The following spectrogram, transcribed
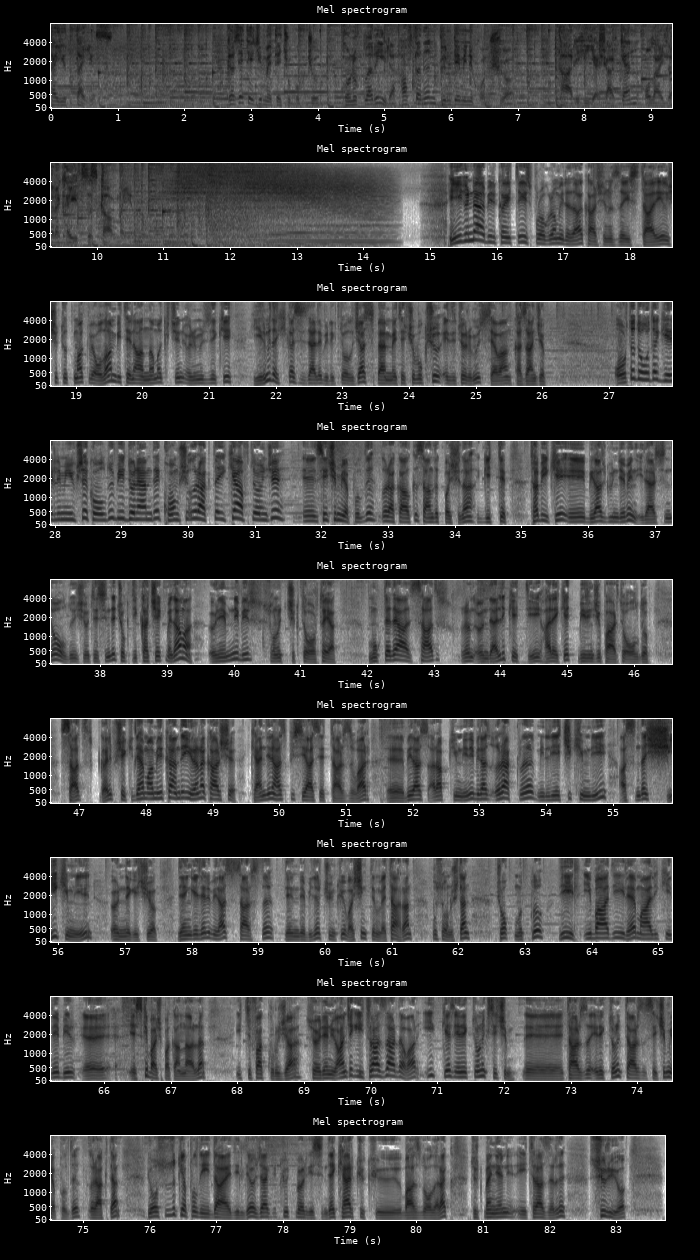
kayıttayız. Gazeteci Mete Çubukçu konuklarıyla haftanın gündemini konuşuyor. Tarihi yaşarken olaylara kayıtsız kalmayın. İyi günler bir kayıttayız programıyla daha karşınızdayız. Tarihe ışık tutmak ve olan biteni anlamak için önümüzdeki 20 dakika sizlerle birlikte olacağız. Ben Mete Çubukçu, editörümüz Sevan Kazancı. Orta Doğu'da gerilimin yüksek olduğu bir dönemde komşu Irak'ta iki hafta önce e, seçim yapıldı. Irak halkı sandık başına gitti. Tabii ki e, biraz gündemin ilerisinde olduğu için ötesinde çok dikkat çekmedi ama önemli bir sonuç çıktı ortaya. Muktede al-Sadr'ın önderlik ettiği hareket birinci parti oldu. Sadr garip şekilde hem Amerika hem de İran'a karşı kendine has bir siyaset tarzı var. Ee, biraz Arap kimliğini biraz Iraklı milliyetçi kimliği aslında Şii kimliğinin önüne geçiyor. Dengeleri biraz sarstı denilebilir çünkü Washington ve Tahran bu sonuçtan çok mutlu değil. İbadi ile Maliki ile bir e, eski başbakanlarla ittifak kuracağı söyleniyor. Ancak itirazlar da var. İlk kez elektronik seçim e, tarzı elektronik tarzı seçim yapıldı Irak'ta. Yolsuzluk yapıldığı iddia edildi. Özellikle Kürt bölgesinde Kerkük e, bazlı olarak Türkmenlerin itirazları sürüyor.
